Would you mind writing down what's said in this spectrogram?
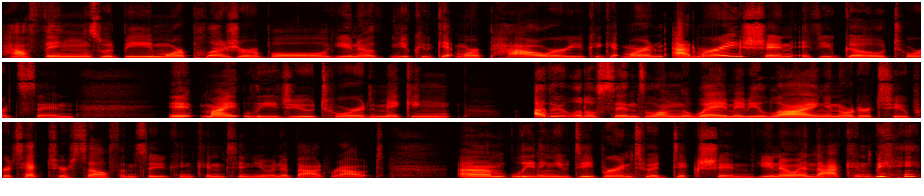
how things would be more pleasurable. You know, you could get more power, you could get more admiration if you go towards sin. It might lead you toward making other little sins along the way, maybe lying in order to protect yourself and so you can continue in a bad route. Um, leading you deeper into addiction, you know, and that can be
